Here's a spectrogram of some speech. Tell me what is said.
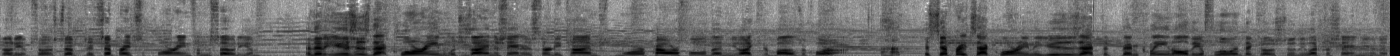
Sodium. So it, it, separates the chlorine from the sodium. And then it uses that chlorine, which as I understand it is 30 times more powerful than you like your bottles of Clorox. Uh -huh. It separates that chlorine, it uses that to then clean all the effluent that goes through the electrosan unit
